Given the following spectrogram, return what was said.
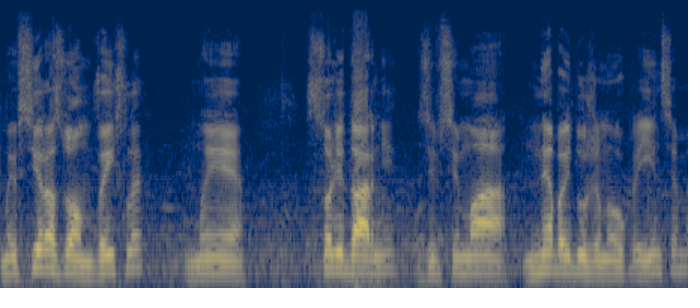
Ми всі разом вийшли. Ми солідарні зі всіма небайдужими українцями,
